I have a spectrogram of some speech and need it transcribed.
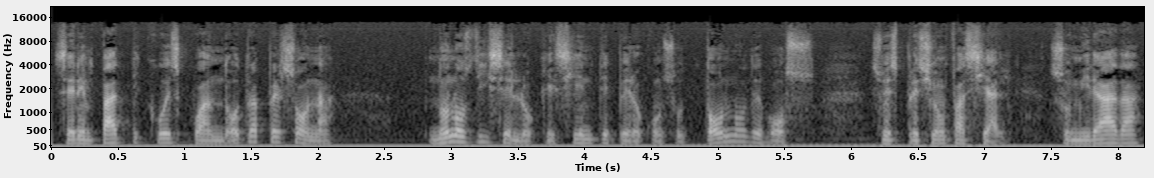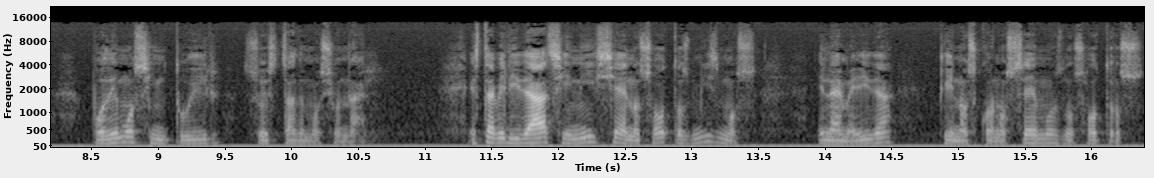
Ser empático es cuando otra persona no nos dice lo que siente, pero con su tono de voz, su expresión facial, su mirada, podemos intuir su estado emocional. Esta habilidad se inicia en nosotros mismos, en la medida que nos conocemos nosotros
